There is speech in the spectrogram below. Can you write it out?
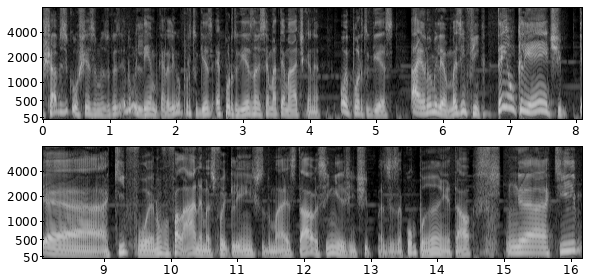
Chaves e Colcheias é a mesma coisa? Eu não me lembro, cara. A língua portuguesa é português, não, isso é matemática, né? Ou é português? Ah, eu não me lembro. Mas enfim, tem um cliente que, é, que foi, eu não vou falar, né? Mas foi cliente e tudo mais e tal, assim, a gente às vezes acompanha e tal. É, que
